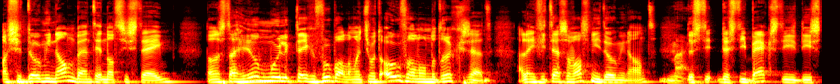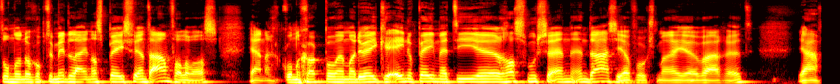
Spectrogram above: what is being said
als je dominant bent in dat systeem, dan is dat heel moeilijk tegen voetballen, want je wordt overal onder druk gezet. Alleen Vitesse was niet dominant. Nee. Dus die, dus die backs die, die stonden nog op de middenlijn als PSV aan het aanvallen was. Ja, dan konden Gakpo en Madueke één op één met die eh, Rasmussen en, en Dacia volgens mij eh, waren het. Ja,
